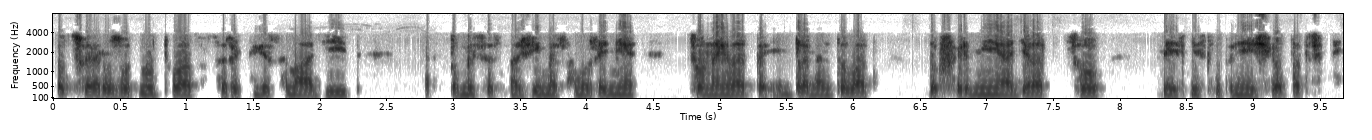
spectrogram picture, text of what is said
to, co je rozhodnuto a co se řekne, že se má dít, tak to my se snažíme samozřejmě co nejlépe implementovat do firmy a dělat co nejsmysluplnější opatření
